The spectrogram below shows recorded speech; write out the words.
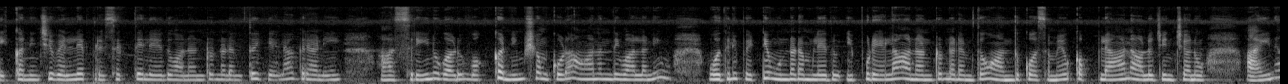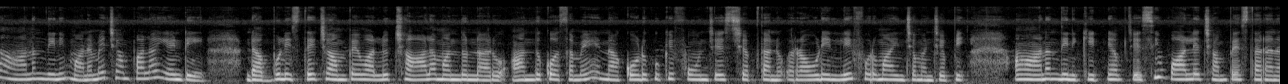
ఇక్కడి నుంచి వెళ్ళే ప్రసక్తే లేదు అని అంటుండడంతో ఎలా గ్రాని? ఆ శ్రీనుగాడు ఒక్క నిమిషం కూడా ఆనంది వాళ్ళని వదిలిపెట్టి ఉండడం లేదు. ఇప్పుడు ఎలా అని అంటుండడంతో అందుకోసమే ఒక ప్లాన్ ఆలోచించాను. అయినా ఆనందిని మనమే చంపాలా ఏంటి? డబ్బులు ఇస్తే చంపే వాళ్ళు చాలా మంది ఉన్నారు. అందుకోసమే నా కొడుకుకి ఫోన్ చేసి చెప్తాను. రౌడీని ఫుర్మాయించమని చెప్పి. ఆ ఆనందిని కిడ్నాప్ చేసి వాళ్ళే చంపేస్తారని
